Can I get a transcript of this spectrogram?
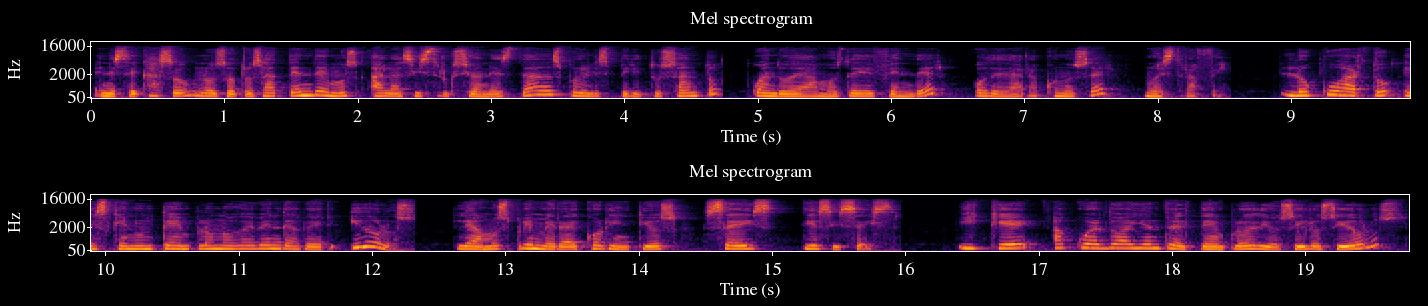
En este caso, nosotros atendemos a las instrucciones dadas por el Espíritu Santo cuando debamos de defender o de dar a conocer nuestra fe. Lo cuarto es que en un templo no deben de haber ídolos. Leamos 1 Corintios 6, 16. ¿Y qué acuerdo hay entre el templo de Dios y los ídolos?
